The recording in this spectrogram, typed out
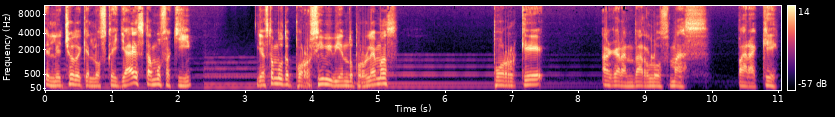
el hecho de que los que ya estamos aquí, ya estamos de por sí viviendo problemas, ¿por qué agrandarlos más? ¿Para qué?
